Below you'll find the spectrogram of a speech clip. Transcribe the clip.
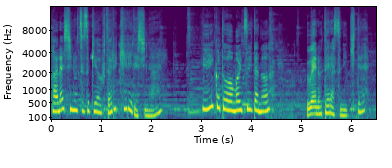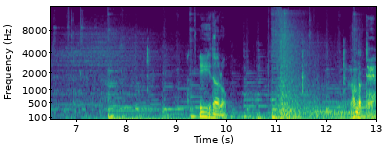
話の続きは二人きりでしない？いいことを思いついたの？上のテラスに来て。いいだろう。なんだって？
